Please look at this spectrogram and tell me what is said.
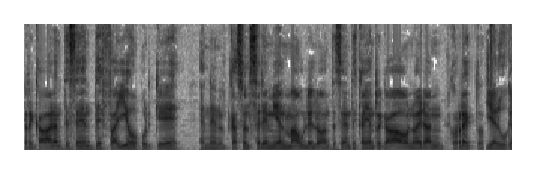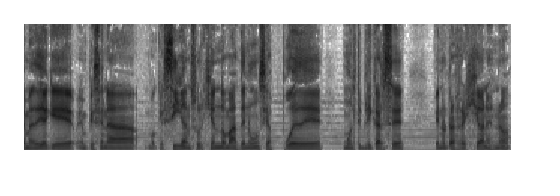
recabar antecedentes, falló, porque en el caso del Ceremi y el Maule, los antecedentes que hayan recabado no eran correctos. Y algo que a medida que empiecen a, o que sigan surgiendo más denuncias, puede multiplicarse en otras regiones, ¿no?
